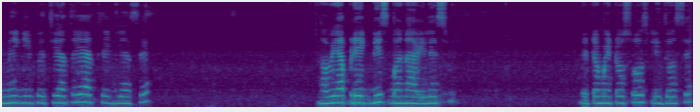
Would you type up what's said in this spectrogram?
મેગી ભજીયા તૈયાર થઈ ગયા છે. હવે આપણે એક ડીશ બનાવી લેશું. એ ટમેટો સોસ લીધો છે.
